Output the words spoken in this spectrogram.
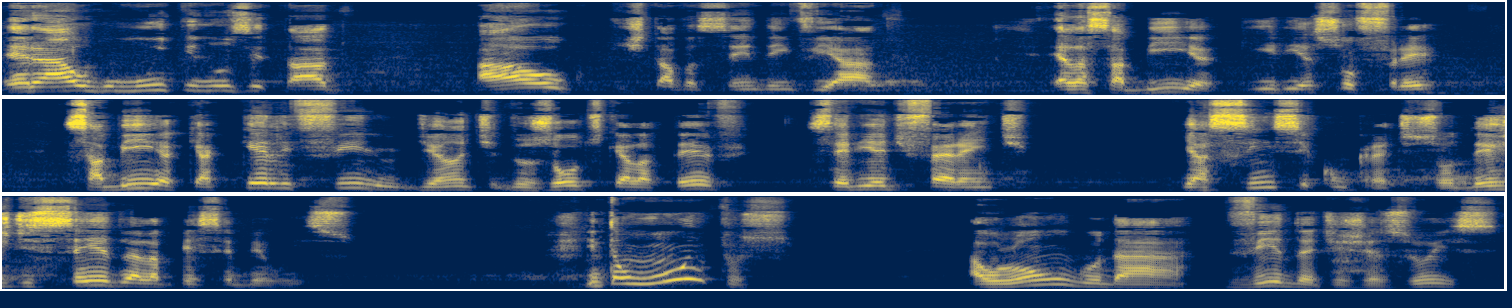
era algo muito inusitado, algo que estava sendo enviado. Ela sabia que iria sofrer, sabia que aquele filho, diante dos outros que ela teve, seria diferente. E assim se concretizou. Desde cedo ela percebeu isso. Então, muitos, ao longo da vida de Jesus,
